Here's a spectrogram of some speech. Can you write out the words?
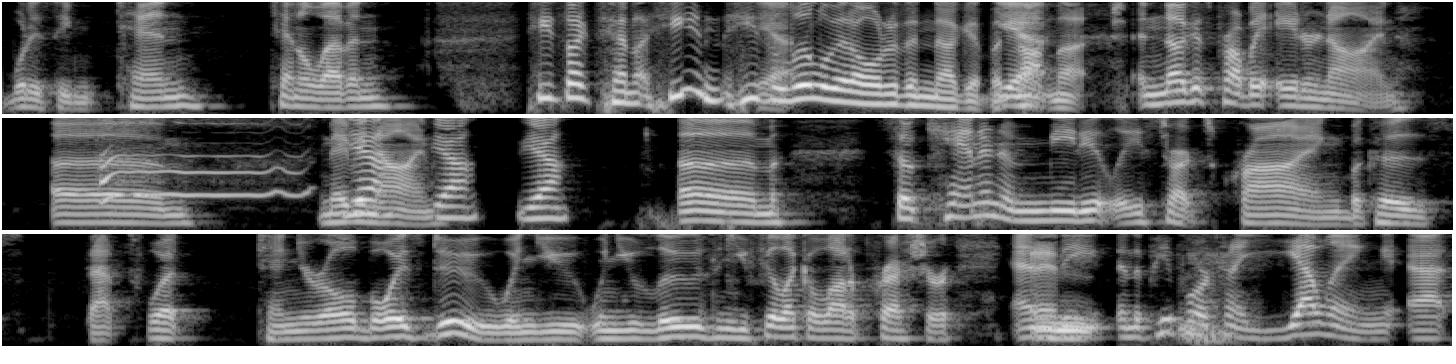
what is he, 10, 10, 11? He's like ten. He he's Yeah. a little bit older than Nugget, but Yeah. not much. And Nugget's probably eight or nine. Um, maybe yeah, nine. Yeah, yeah. Um, so Cannon immediately starts crying because that's what ten year old boys do when you when you lose and you feel like a lot of pressure, and, And- the and the people are kind of yelling at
